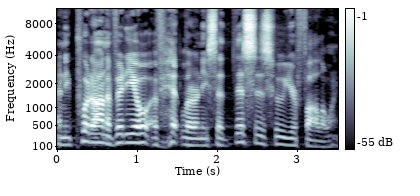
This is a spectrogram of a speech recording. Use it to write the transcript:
and he put on a video of Hitler and he said, This is who you're following.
